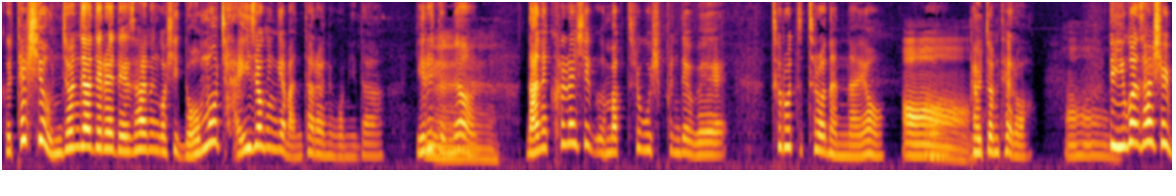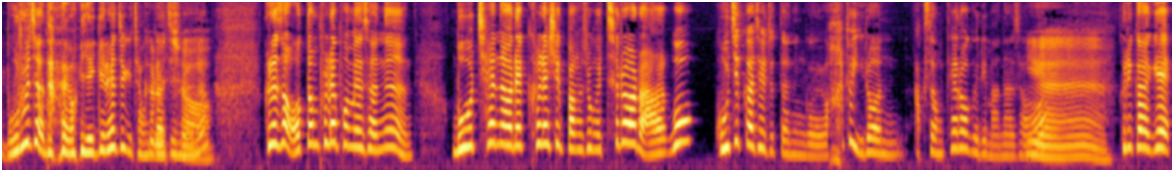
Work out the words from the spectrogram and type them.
그 택시 운전자들에 대해서 하는 것이 너무 자의적인 게 많다라는 겁니다. 예를 예. 들면 예. 나는 클래식 음악 틀고 싶은데 왜 트로트 틀어놨나요? 어. 어, 별점 테러. 어. 근데 이건 사실 모르잖아요. 얘기를 해주기 전까지는. 그렇죠. 그래서 어떤 플랫폼에서는 모 채널의 클래식 방송을 틀어라고 고지까지 해줬다는 거예요. 하도 이런 악성 테러 글이 많아서. 예. 그러니까 이게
